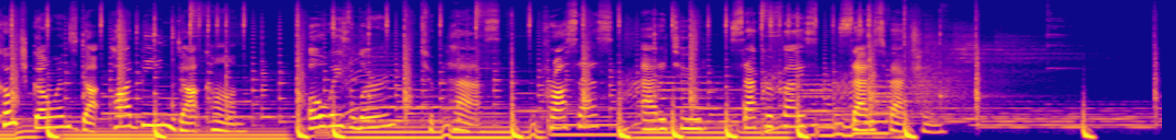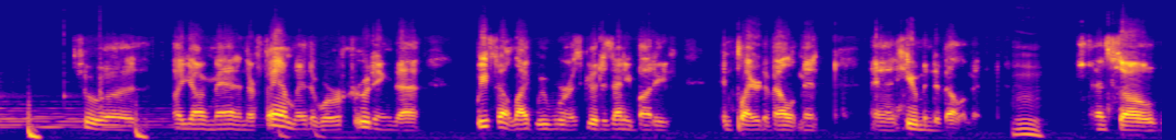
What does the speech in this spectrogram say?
coachgoins.podbean.com. Always learn to pass. Process, attitude, sacrifice, satisfaction. To a young man and their family that we're recruiting that we felt like we were as good as anybody in player development and human development. Mm. And so,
